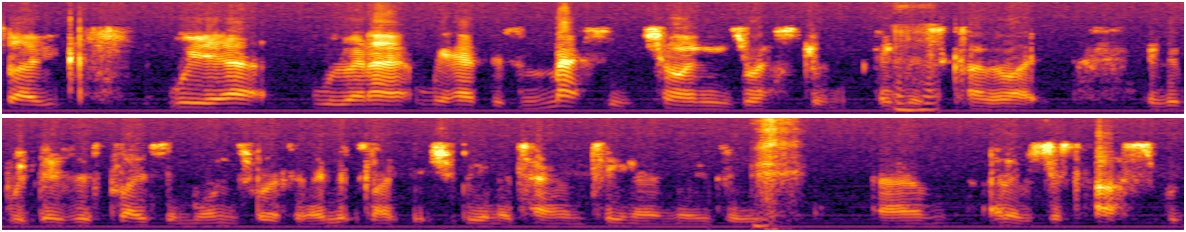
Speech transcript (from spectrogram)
So we uh, we went out and we had this massive Chinese restaurant in this kind of like, in the, there's this place in Wandsworth, and it looks like it should be in a Tarantino movie. um, and it was just us with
